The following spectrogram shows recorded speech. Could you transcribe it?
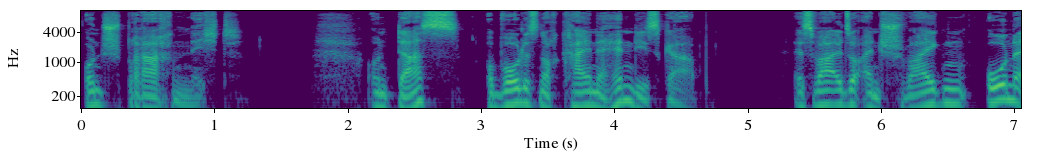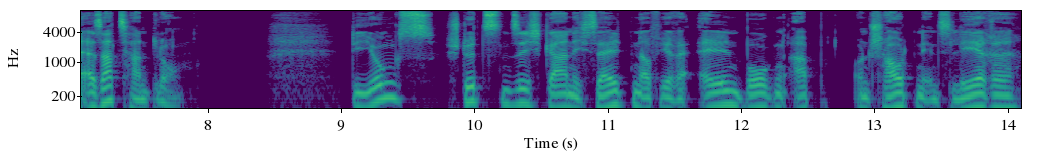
und sprachen nicht. Und das, obwohl es noch keine Handys gab. Es war also ein Schweigen ohne Ersatzhandlung. Die Jungs stützten sich gar nicht selten auf ihre Ellenbogen ab und schauten ins Leere,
